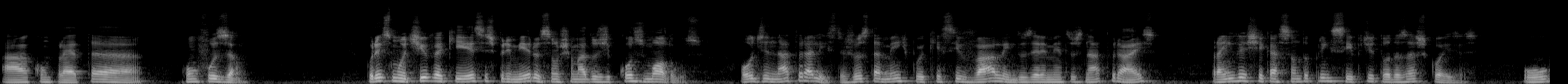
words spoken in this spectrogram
a completa confusão? Por esse motivo é que esses primeiros são chamados de cosmólogos ou de naturalistas, justamente porque se valem dos elementos naturais para a investigação do princípio de todas as coisas, o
